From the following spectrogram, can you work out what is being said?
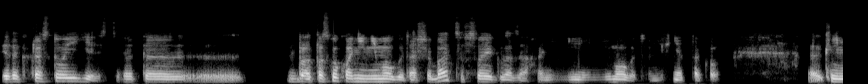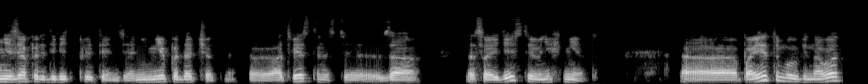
это как раз то и есть. Это, поскольку они не могут ошибаться в своих глазах, они не, не могут, у них нет такого. Э, к ним нельзя предъявить претензии, они не подотчетны. Э, ответственности за, за свои действия у них нет. Поэтому виноват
